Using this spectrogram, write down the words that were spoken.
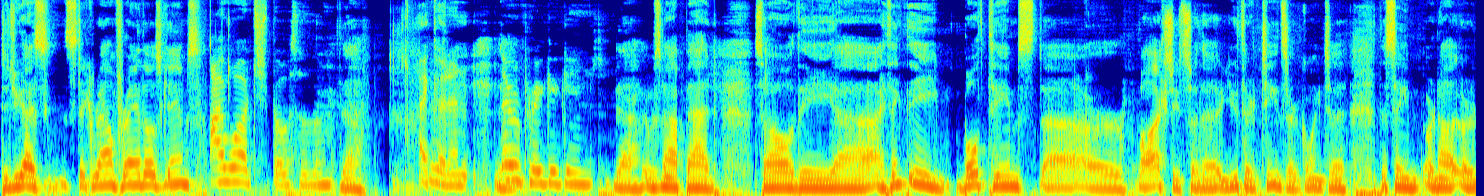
Did you guys stick around for any of those games? I watched both of them. Yeah. I couldn't. They were pretty good games. Yeah, it was not bad. So the uh, I think the both teams uh, are well, actually, so the U13s are going to the same or not or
